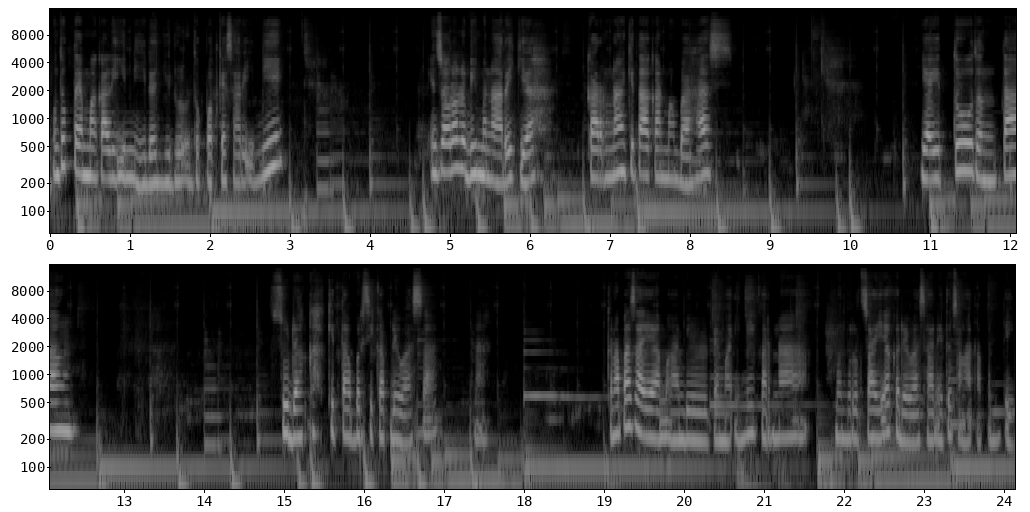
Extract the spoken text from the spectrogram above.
untuk tema kali ini dan judul untuk podcast hari ini, insya Allah lebih menarik ya, karena kita akan membahas yaitu tentang sudahkah kita bersikap dewasa? Kenapa saya mengambil tema ini? Karena menurut saya kedewasaan itu sangatlah penting.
